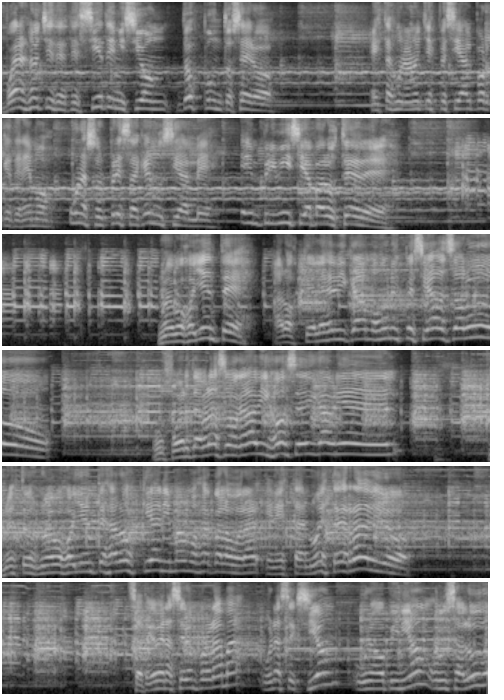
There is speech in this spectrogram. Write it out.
Buenas noches desde 7 emisión 2.0. Esta es una noche especial porque tenemos una sorpresa que anunciarles en primicia para ustedes. Nuevos oyentes, a los que les dedicamos un especial saludo. Un fuerte abrazo Gaby, José y Gabriel. Nuestros nuevos oyentes a los que animamos a colaborar en esta nuestra radio. ¿Se atreven a hacer un programa, una sección, una opinión, un saludo?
